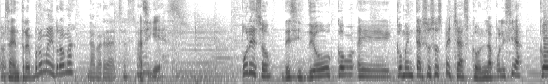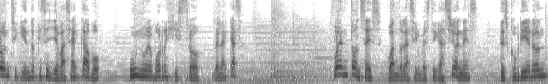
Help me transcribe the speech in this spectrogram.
O sea, entre broma y broma. La verdad, así es. Por eso decidió eh, comentar sus sospechas con la policía, consiguiendo que se llevase a cabo un nuevo registro de la casa. Fue entonces cuando las investigaciones descubrieron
